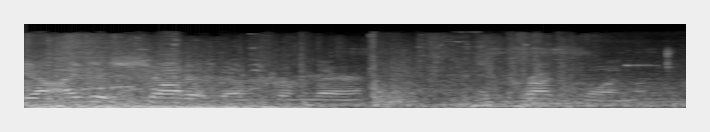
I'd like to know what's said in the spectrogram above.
Yeah, I just shot at them from there. And cracked one.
